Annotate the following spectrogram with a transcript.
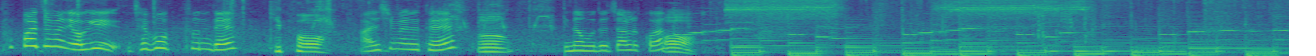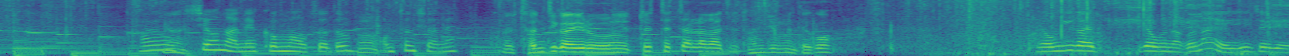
푹 빠지면 여기 제법 푼데 깊어. 안심해도 돼? 어. 이 나무도 자를 거야? 어. 아유 야. 시원하네. 그것만 없어도 어. 엄청 시원해. 전지가위로 쨉쨉 잘라가지고 던지면 되고. 여기가 지저분하구나 이 줄이.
